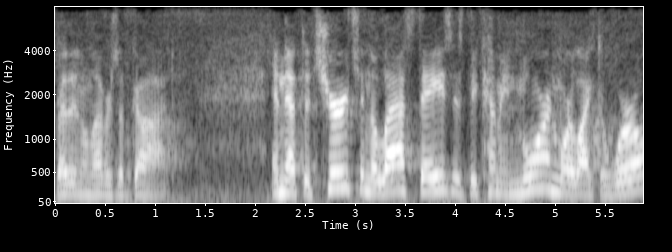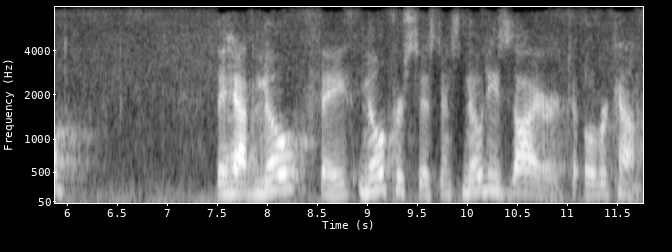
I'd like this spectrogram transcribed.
rather than lovers of God. And that the church in the last days is becoming more and more like the world. They have no faith, no persistence, no desire to overcome.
